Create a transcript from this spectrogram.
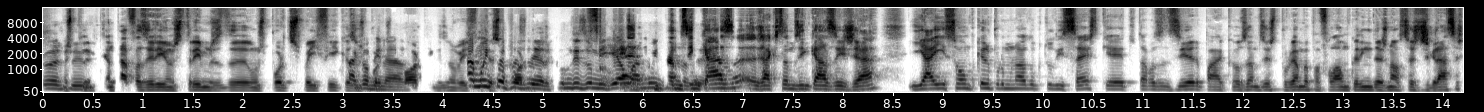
mas podemos tentar fazer aí uns streams de uns Portos Benficas, uns Portos Sportings, um Há muito a fazer, como diz o Miguel, é, há muito estamos em casa, já que estamos em casa e já, e há aí só um pequeno pormenor do que tu disseste, que é, tu estavas a dizer, pá, que usamos este programa para falar um bocadinho das nossas desgraças.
